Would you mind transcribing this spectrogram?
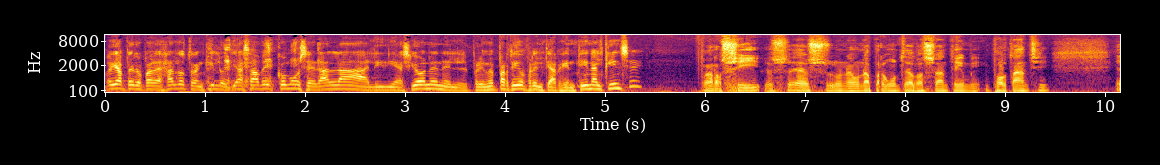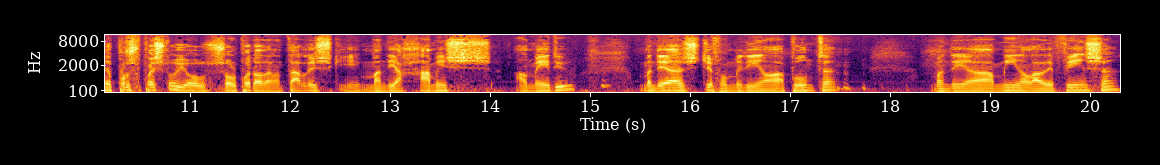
oiga, pero para dejarlo tranquilo, ¿ya sabe cómo será la alineación en el primer partido frente a Argentina el 15? Bueno, sí, es, es una, una pregunta bastante im- importante. Eh, por supuesto, yo solo puedo adelantarles que mandé a James al medio, mandé a Stefan Medina a la punta, mandé a Mina a la defensa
